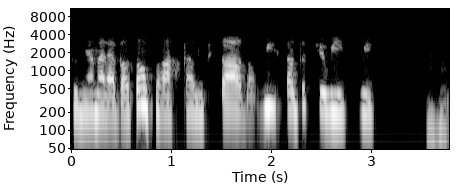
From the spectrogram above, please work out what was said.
Sonia Malabarzon. On pourra en reparler plus tard. Donc, oui, sans doute que oui, oui. Mm-hmm.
